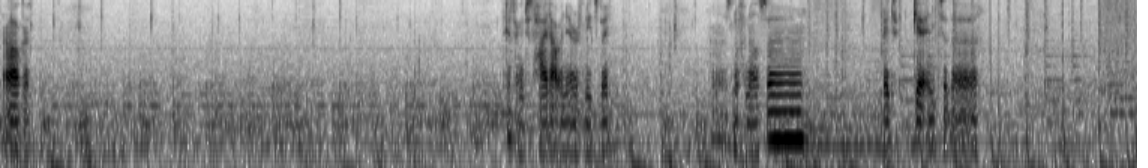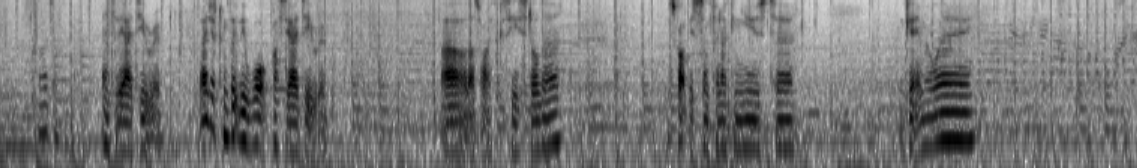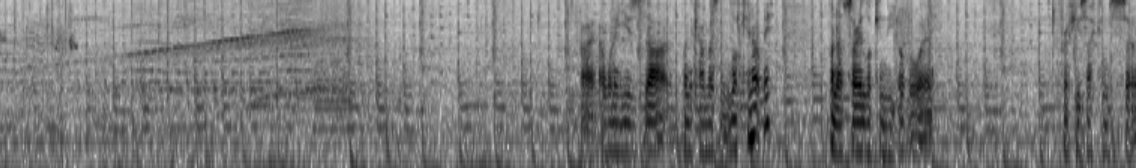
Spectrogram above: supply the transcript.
Ah, okay. Guess I can just hide out in here if needs be. Uh, there's nothing else there. I need to get into the... Enter the IT room. Did I just completely walk past the IT room? Oh, that's why, because he's still there. There's got to be something I can use to get him away. Want to use that when the camera's looking at me. Oh no, sorry, looking the other way. For a few seconds, so...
